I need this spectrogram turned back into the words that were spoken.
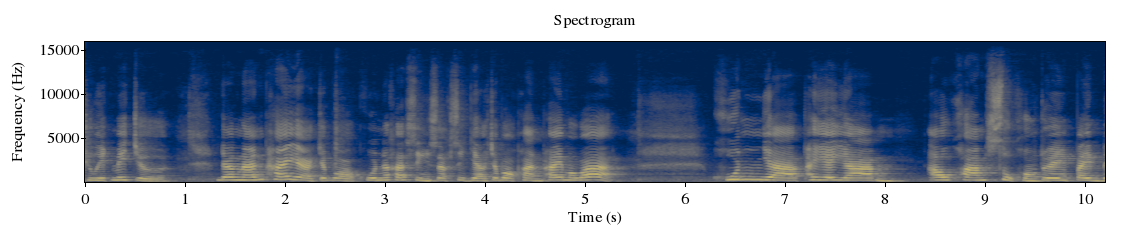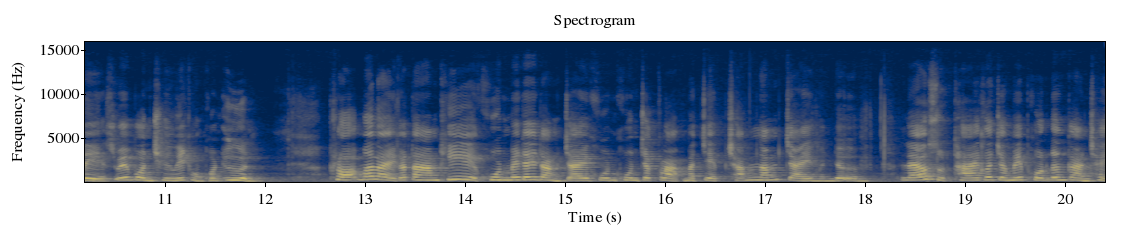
ชีวิตไม่เจอ ดังนั้นไพ่อยากจะบอกคุณนะคะ สิ่งศักดิ์สิทธิ์อยากจะบอกผ่านไพ่มาว่า คุณอย่าพยายาม เอาความสุขของตัวเองไปเบสไว้บนชีวิตของคนอื่น เพราะเมื่อไหร่ก็ตามที่คุณไม่ได้ดั่งใจคุณคุณจะกลับมาเจ็บช้ำน้ำใจเหมือนเดิม แล้วสุดท้ายก็จะไม่พ้นเรื่องการใช้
